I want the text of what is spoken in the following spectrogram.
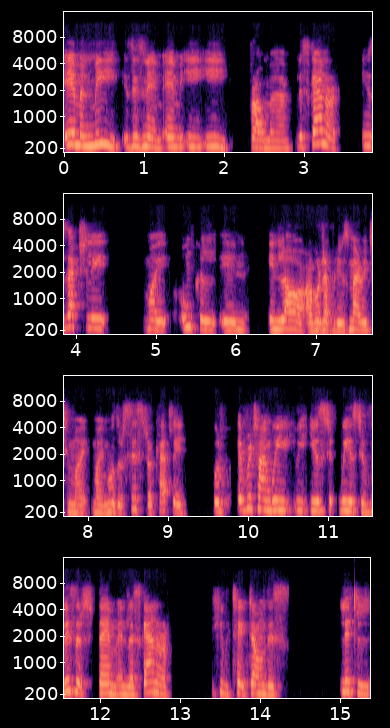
Eamon Me is his name, M E E from um, Liscannor. He was actually my uncle in in law or whatever. He was married to my my mother's sister Kathleen. But every time we, we used to we used to visit them in Liscannor, he would take down this little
